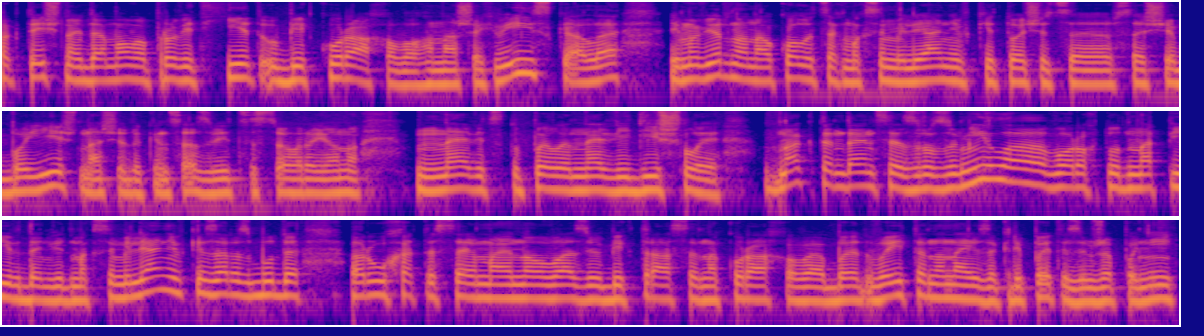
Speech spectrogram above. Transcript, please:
фактично йде мова про відхід у бік Курахового наших військ, але ймовірно на околицях Максимілянівки точаться все ще бої. Наші до кінця звідси з цього району не відступили, не відійшли. Однак тенденція зрозуміла. Ворог тут на південь від Максимілянівки зараз буде рухатися. Я маю на увазі у бік траси на Курахове, аби вийти на неї, закріпитися і вже по ній.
